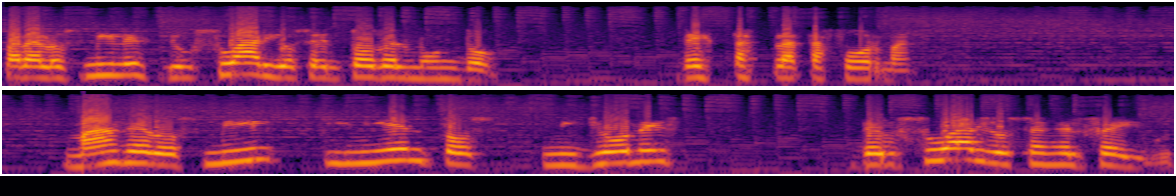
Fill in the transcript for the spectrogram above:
para los miles de usuarios en todo el mundo de estas plataformas. Más de 2.500 millones de usuarios en el Facebook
